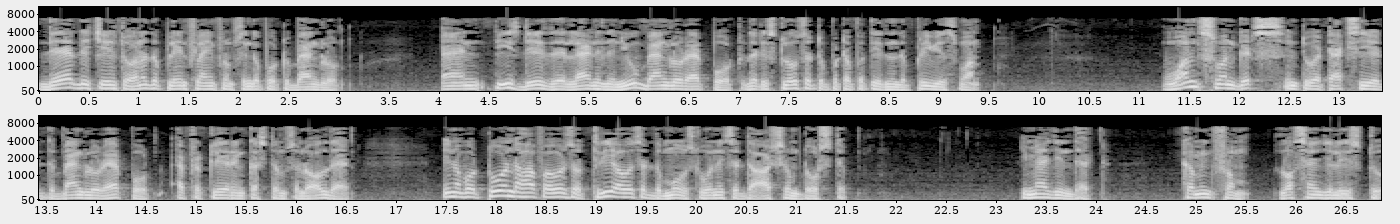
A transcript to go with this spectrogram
There they change to another plane flying from Singapore to Bangalore and these days they land in the new Bangalore airport that is closer to Puttaparthi than the previous one. Once one gets into a taxi at the Bangalore airport after clearing customs and all that, in about two and a half hours or three hours at the most, one is at the ashram doorstep. Imagine that, coming from Los Angeles to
